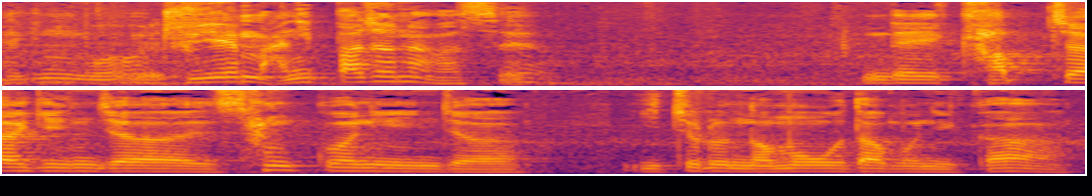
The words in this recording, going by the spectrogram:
하긴 뭐 주위에 많이 빠져나갔어요. 근데 갑자기 이제 상권이 이제 이쪽으로 넘어오다 보니까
